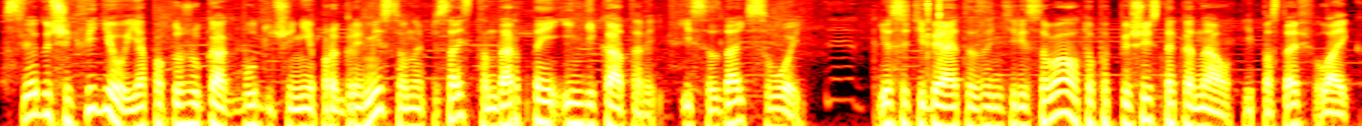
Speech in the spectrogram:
В следующих видео я покажу, как, будучи не программистом, написать стандартные индикаторы и создать свой. Если тебя это заинтересовало, то подпишись на канал и поставь лайк.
